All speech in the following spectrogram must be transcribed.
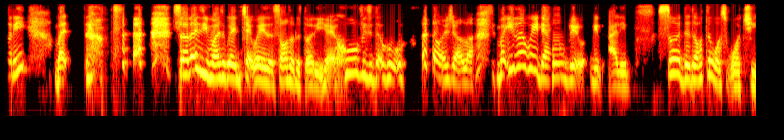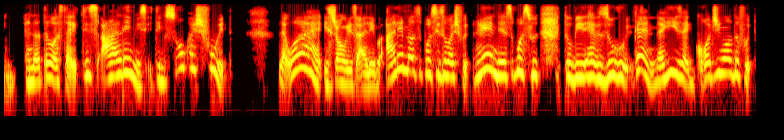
story, but sometimes you must go and check where is the source of the story. Right? Who visited who? MashaAllah. But either way, they're all great, great alim. So the daughter was watching, and the daughter was like, This alim is eating so much food. Like, what is wrong with this alim? Alim not supposed to eat so much food. And they're supposed to, to be have zuhud? Like, he's like gorging all the food.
